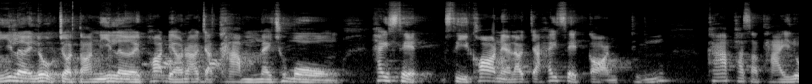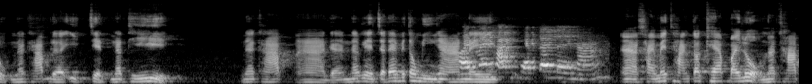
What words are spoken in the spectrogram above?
นี้เลยลูกโจทย์ตอนนี้เลยเพราะเดี๋ยวเราจะทำในชั่วโมง ให้เสร็จ 4 ข้อเนี่ยเราจะให้เสร็จก่อนถึงคาบภาษาไทยลูกนะครับ เหลืออีก 7 นาทีนะครับอ่าเดี๋ยวนักเรียนจะได้ไม่ต้องมีงานใครในไม่ทันแคปได้เลยนะอ่าใครไม่ทันก็แคปไว้ลูกนะครับ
